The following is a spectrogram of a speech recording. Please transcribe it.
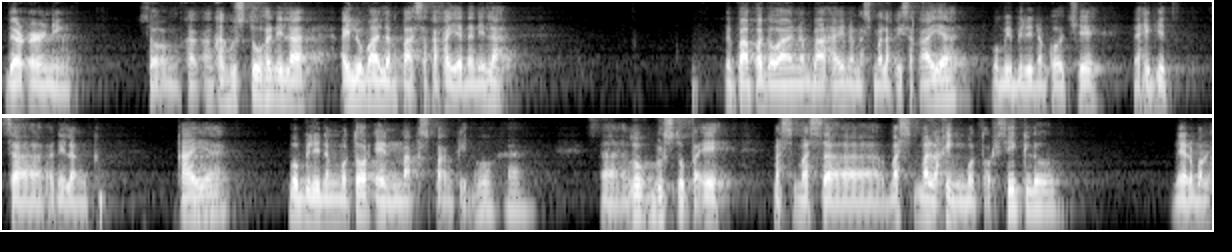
their earning. So, ang, ang kagustuhan nila ay lumalampas sa kakayanan nila. Nagpapagawa ng bahay na mas malaki sa kaya, bumibili ng kotse na higit sa kanilang kaya, bumili ng motor, NMAX pa ang kinuha. Uh, gusto pa eh, mas, mas, uh, mas malaking motorsiklo. Meron bang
